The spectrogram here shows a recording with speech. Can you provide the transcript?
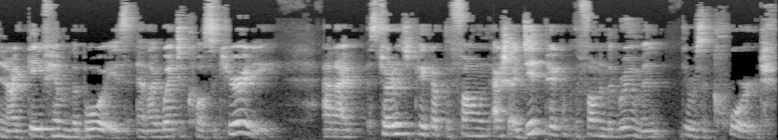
and I gave him the boys, and I went to call security. And I started to pick up the phone. Actually, I did pick up the phone in the room, and there was a cord.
